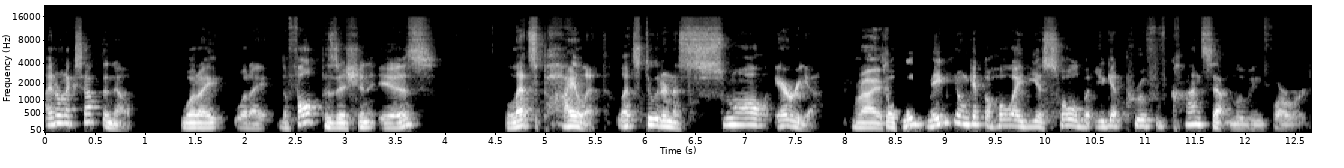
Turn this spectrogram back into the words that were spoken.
i don't accept the no. What i what i default position is let's pilot. Let's do it in a small area. Right. So maybe you don't get the whole idea sold, but you get proof of concept moving forward.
